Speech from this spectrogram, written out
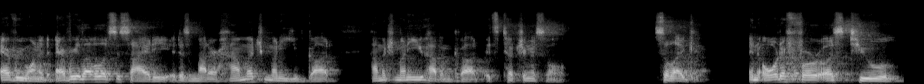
everyone at every level of society. It doesn't matter how much money you've got, how much money you haven't got, it's touching us all. So, like, in order for us to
